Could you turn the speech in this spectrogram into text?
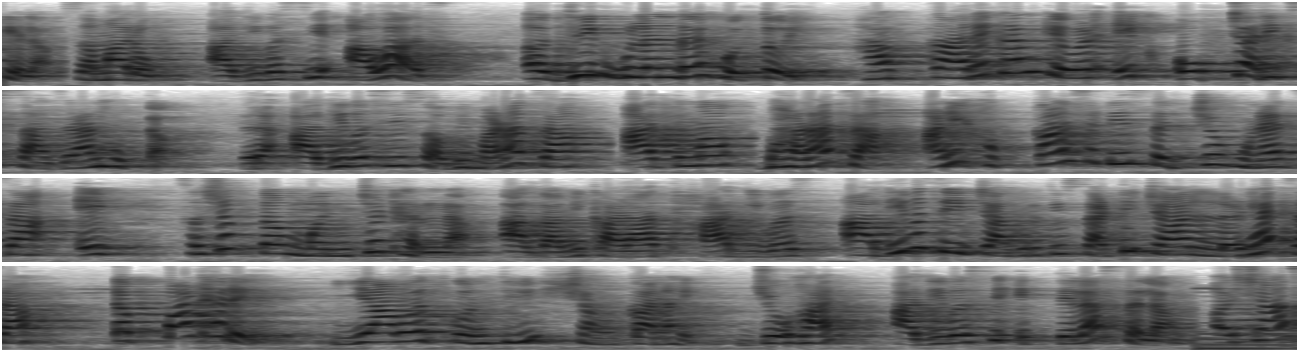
केला. समारोप आदिवासी आवाज अधिक बुलंद होतोय हा कार्यक्रम केवळ एक औपचारिक साजरा होता तर आदिवासी स्वाभिमानाचा आत्मभानाचा आणि हक्कांसाठी सज्ज होण्याचा एक सशक्त मंच ठरला. आगामी काळात हा दिवस आदिवासी जागृतीसाठीच्या लढ्याचा टप्पा ठरेल याबाबत कोणतीही शंका नाही. जोहार आदिवासी एकतेला सलाम. अशाच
